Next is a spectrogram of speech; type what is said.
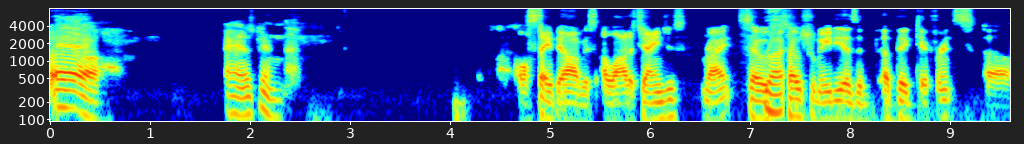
Oh, and it's been. I'll state the obvious: a lot of changes, right? So Right. social media is a, a big difference, uh,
